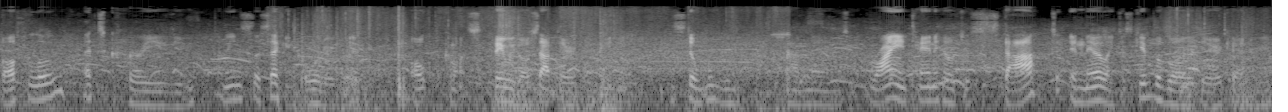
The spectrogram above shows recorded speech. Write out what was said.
Buffalo? That's crazy. I mean, it's the second quarter, but... Oh, come on. There we go. Stop there. He's still moving. Oh, man. Ryan Tannehill just stopped, and they're like, just give the ball to Derrick Henry.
